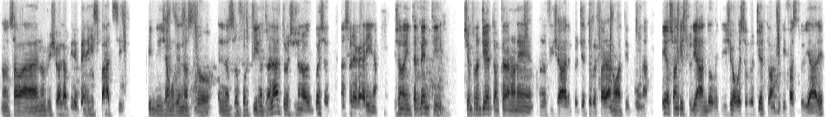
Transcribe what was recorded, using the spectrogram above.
non, stava, non riusciva a capire bene gli spazi quindi diciamo che il nostro, è il nostro fortino. Tra l'altro ci sono, questa è una storia carina, ci sono interventi, c'è un progetto, ancora non è, non è ufficiale, un progetto per fare la nuova tribuna. Io sto anche studiando, come ti dicevo, questo progetto anche ti fa studiare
